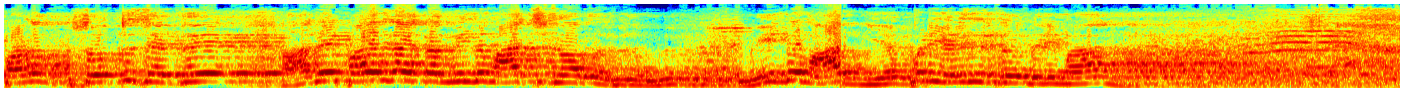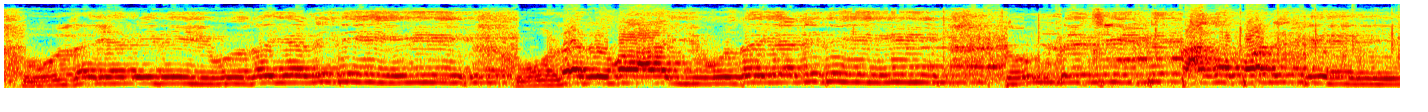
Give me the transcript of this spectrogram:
பணம் சொத்து சேர்த்து அதை பாதுகாக்க மீண்டும் ஆட்சிக்கு வரணும். மீண்டும் எப்படி எழுதியிருக்கணும் தெரியுமா? உதயநிதி உதயநிதி உளருவாய் உதயநிதி துண்டு சீட்டு தகப்பனுக்கு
